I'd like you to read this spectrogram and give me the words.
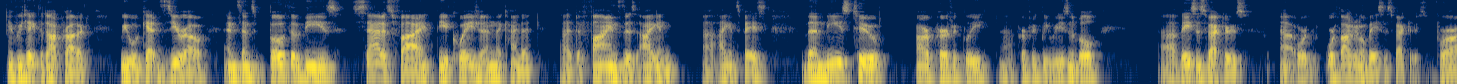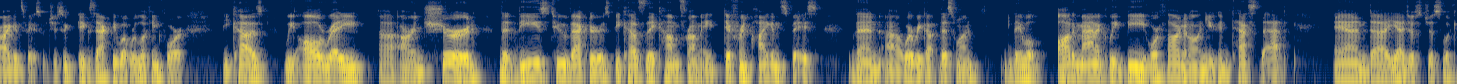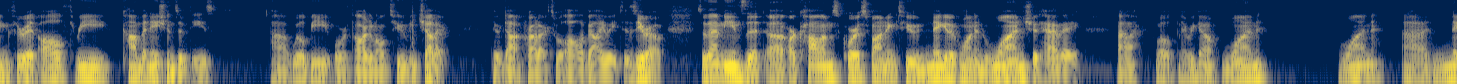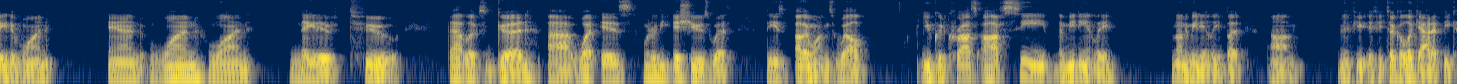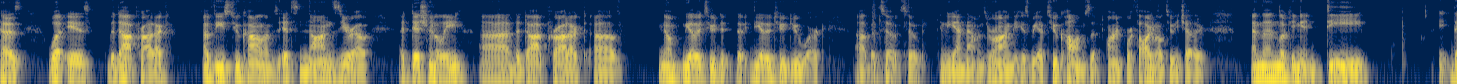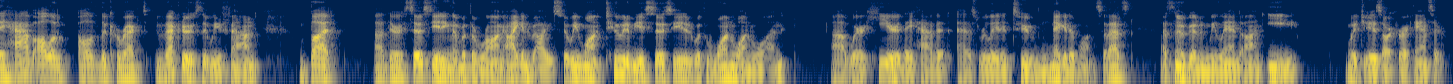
If we take the dot product, we will get 0, and since both of these satisfy the equation that kind of uh, defines this eigen, uh, eigenspace, then these two are perfectly, uh, perfectly reasonable uh, basis vectors uh, or orthogonal basis vectors for our eigenspace, which is exactly what we're looking for because we already uh, are ensured that these two vectors, because they come from a different eigenspace than uh, where we got this one, they will automatically be orthogonal, and you can test that And uh, yeah, just, just looking through it, all three combinations of these uh, will be orthogonal to each other. Their dot products will all evaluate to zero. So that means that uh, our columns corresponding to negative 1 and 1 should have a, uh, well, there we go, 1, 1, uh, negative 1, and 1, 1, negative 2. That looks good. Uh, what is what are the issues with these other ones? Well, you could cross off C immediately, not immediately, but um, if you if you took a look at it, because what is the dot product of these two columns? It's non-zero. Additionally, uh, the dot product of you know the other two the, the other two do work. Uh, but so, so in the end, that one's wrong because we have two columns that aren't orthogonal to each other. And then looking at D, they have all of all of the correct vectors that we've found, but uh, they're associating them with the wrong eigenvalues. So we want 2 to be associated with 1, 1, 1, uh, where here they have it as related to negative 1. So that's, that's no good, and we land on E, which is our correct answer.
